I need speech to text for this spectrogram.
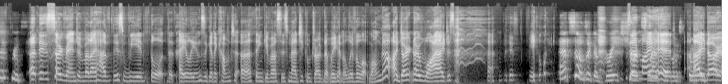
in uh, this is so random, but I have this weird thought that aliens are going to come to Earth and give us this magical drug that we're going to live a lot longer. I don't know why. I just have this feeling. That sounds like a great short. So in my head, I know.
